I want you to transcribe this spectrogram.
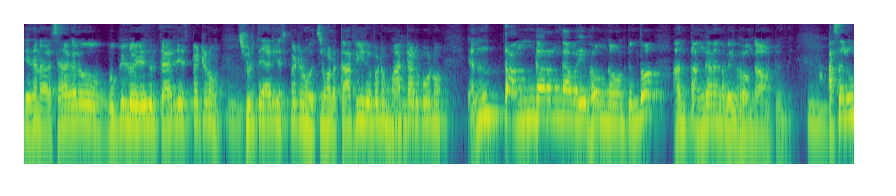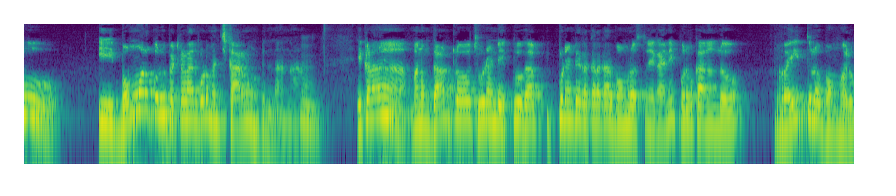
ఏదైనా శనగలు గుగ్గిళ్ళు ఎదురు తయారు చేసి పెట్టడం స్వీట్ తయారు చేసి పెట్టడం వచ్చిన వాళ్ళ కాఫీలు ఇవ్వడం మాట్లాడుకోవడం ఎంత అంగరంగ వైభవంగా ఉంటుందో అంత అంగరంగ వైభవంగా ఉంటుంది. అసలు ఈ బొమ్మలు కొలువు పెట్టడానికి కూడా మంచి కారణం ఉంటుంది నాన్న. ఇక్కడ మనం దాంట్లో చూడండి ఎక్కువగా ఇప్పుడంటే రకరకాల బొమ్మలు వస్తున్నాయి కానీ పూర్వకాలంలో రైతుల బొమ్మలు.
